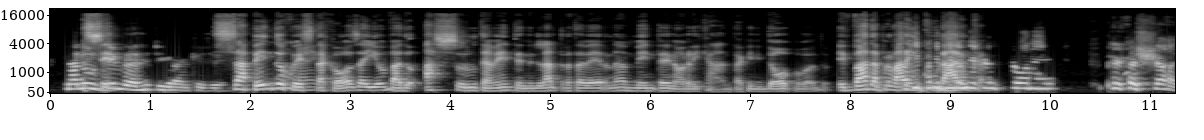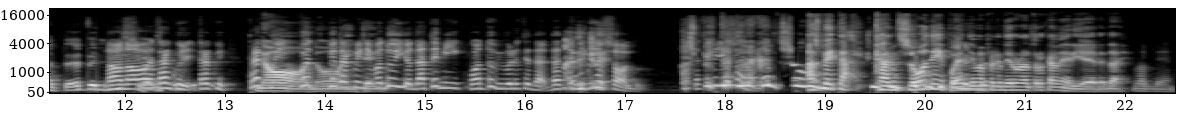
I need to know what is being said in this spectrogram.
Ma non Se- sembra esserci granché gente. Sapendo No, questa cosa, io vado assolutamente nell'altra taverna mentre non ricanta. Quindi dopo vado. E vado a provare a Ah, inculare la mia ca- canzone per la chat, è No, no, tranquilli, tranquilli, tranquilli, No, qua- no, tranquilli, intendo. vado io, datemi quanto vi volete dare, datemi Ma i soldi. Aspettate la canzone. Aspetta, canzone e poi andiamo a prendere un altro cameriere, dai. Va bene.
